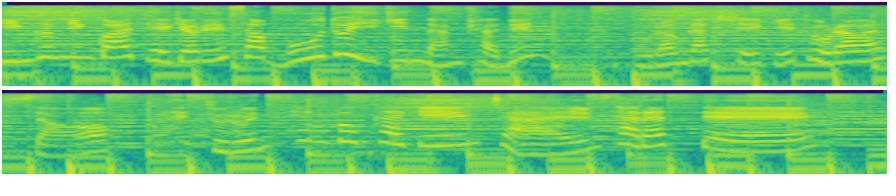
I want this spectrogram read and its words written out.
임금님과 대결해서 모두 이긴 남편은 우렁각 씨에게 돌아왔어. 둘은 행복하게 잘 살았대.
